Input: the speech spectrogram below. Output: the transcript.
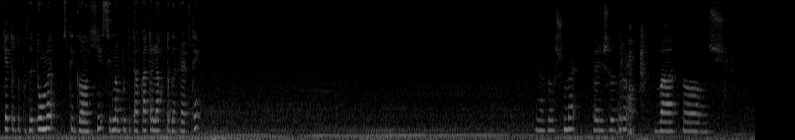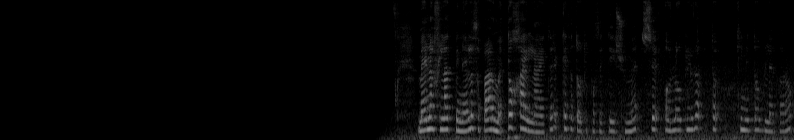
και το τοποθετούμε στην κόχη. Συγγνώμη που κοιτάω κάτω, αλλά έχω τον καθρέφτη. Να δώσουμε περισσότερο βάθος. Με ένα flat πινέλο θα πάρουμε το highlighter και θα το τοποθετήσουμε σε ολόκληρο το κινητό βλέφαρο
